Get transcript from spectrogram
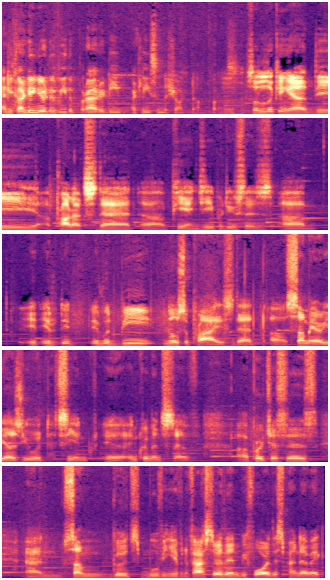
and will continue to be the priority at least in the short term for us. So looking at the uh, products that uh, PNG produces, um, it, it, it, it would be no surprise that uh, some areas you would see in, uh, increments of uh, purchases and some goods moving even faster than before this pandemic.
